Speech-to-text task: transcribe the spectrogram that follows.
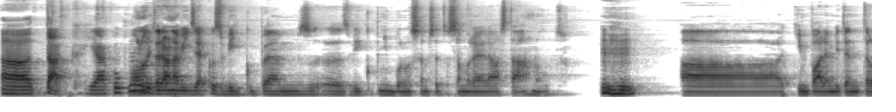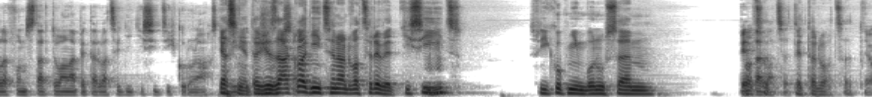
A, tak, já kouknu... Ono teda navíc jako s výkupem, s, s výkupním bonusem se to samozřejmě dá stáhnout. Mm-hmm. A tím pádem by ten telefon startoval na 25 tisících korunách. Jasně, takže bonusem. základní cena 29 tisíc mm-hmm. s výkupním bonusem 25. 25. Jo.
